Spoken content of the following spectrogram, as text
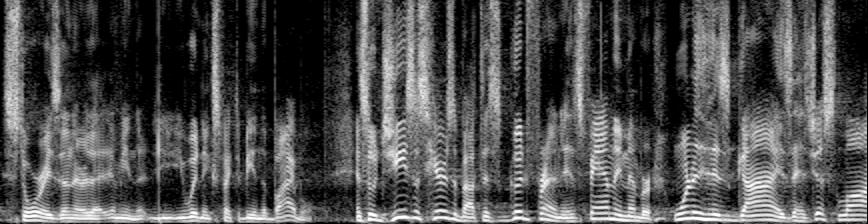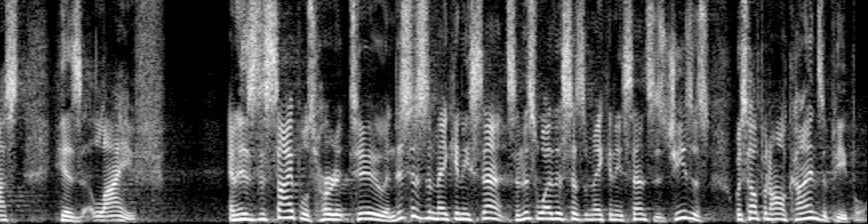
stories in there that, I mean, you wouldn't expect to be in the Bible. And so Jesus hears about this good friend, his family member, one of his guys that has just lost his life. And his disciples heard it too. And this doesn't make any sense. And this is why this doesn't make any sense is Jesus was helping all kinds of people.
